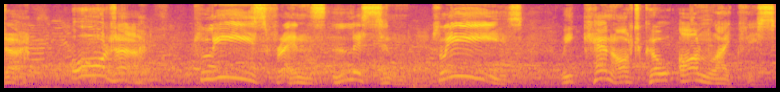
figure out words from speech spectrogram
Order! Order! Please, friends, listen. Please! We cannot go on like this.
